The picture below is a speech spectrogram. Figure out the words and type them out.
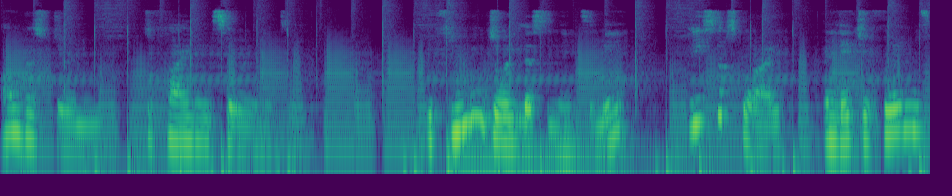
on this journey to finding serenity. If you enjoy listening to me, please subscribe and let your friends,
